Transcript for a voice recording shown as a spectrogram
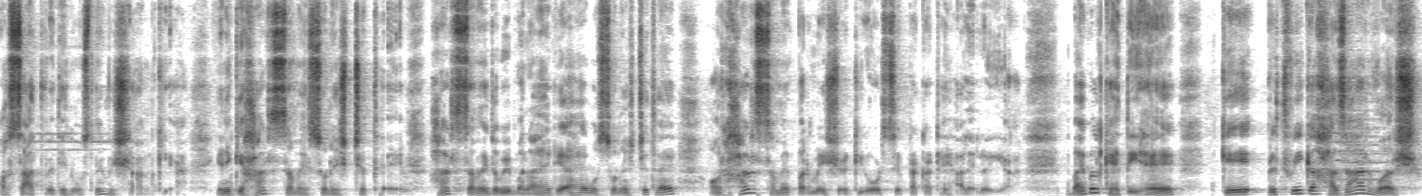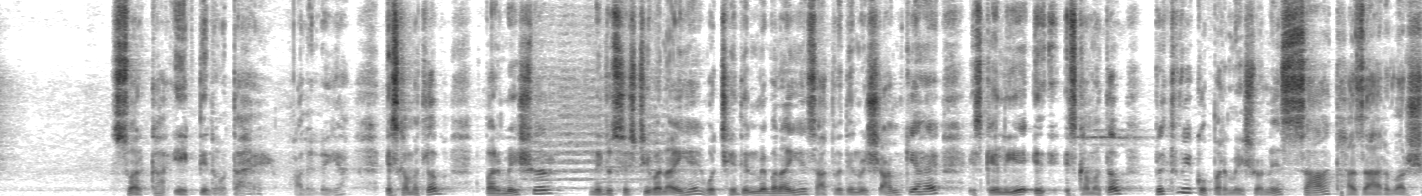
और सातवें दिन उसने विश्राम किया। यानी कि हर समय सुनिश्चित है। हर समय जो भी बनाया गया है, वो सुनिश्चित है और हर समय परमेश्वर की ओर से प्रकट है। हाले बाइबल कहती है कि पृथ्वी का हज़ार वर्ष स्वर्ग का एक दिन होता है। हालेलुया। इसका मतलब परमेश्वर ने जो सृष्टि बनाई है, वो छह दिन में बनाई है, सातवें दिन विश्राम किया है। इसके लिए इसका मतलब पृथ्वी को परमेश्वर ने सात हज़ार वर्ष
